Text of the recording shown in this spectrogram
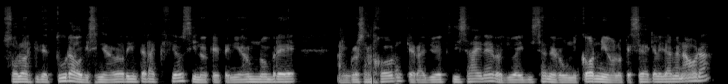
solo arquitectura o diseñador de interacción, sino que tenía un nombre anglosajón, que era UX Designer o UI Designer o unicornio o lo que sea que le llamen ahora,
